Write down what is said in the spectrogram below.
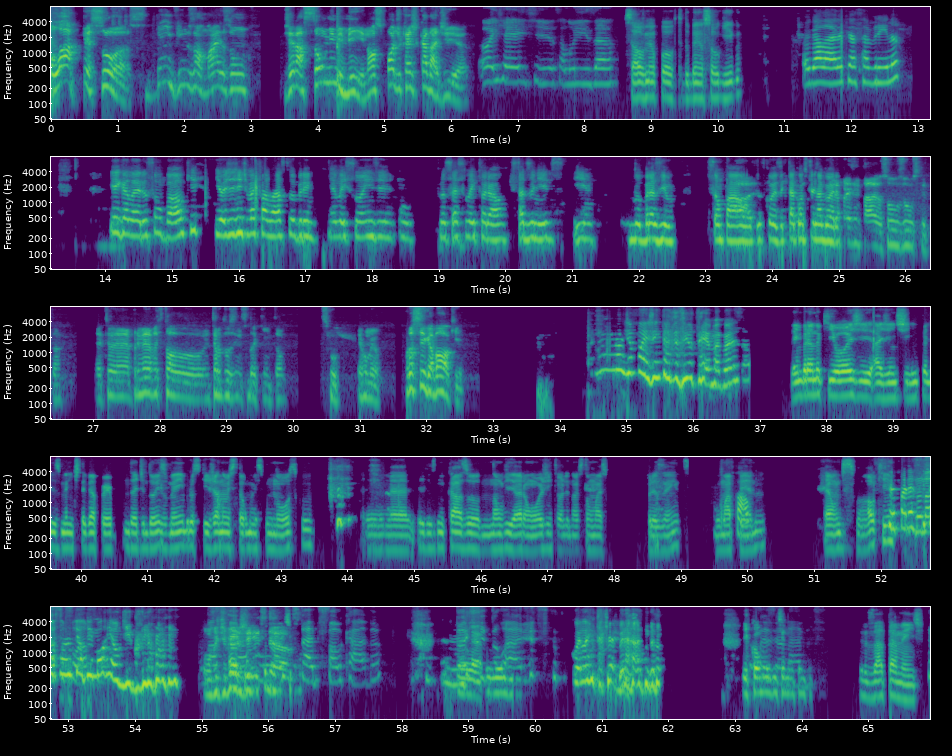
Olá, pessoas! Bem-vindos a mais um Geração Mimimi, nosso podcast de cada dia. Oi, gente, eu sou a Luísa. Salve, meu povo, tudo bem? Eu sou o Guigo. Oi, galera, aqui é a Sabrina. E aí, galera, eu sou o Balk e hoje a gente vai falar sobre eleições e o processo eleitoral dos Estados Unidos e do Brasil, São Paulo, Ah, essas coisas que tá acontecendo agora. apresentar, eu sou o Zulski, tá? É é a primeira vez que tô introduzindo isso daqui, então. Desculpa, erro meu. Prossiga, Balk. Não, já foi, já introduziu o tema, agora é só. Lembrando que hoje a gente, infelizmente, teve a perda de dois membros que já não estão mais conosco. É, eles, no caso, não vieram hoje, então eles não estão mais presentes. Uma Desfalque. pena. É um desfalque. Você parece No que tá nosso que alguém morreu, Guigo. Não. Houve divergência. A gente tá desfalcado. Dois É, o- titulares. O elenco tá quebrado. E como a gente não tem. Exatamente.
